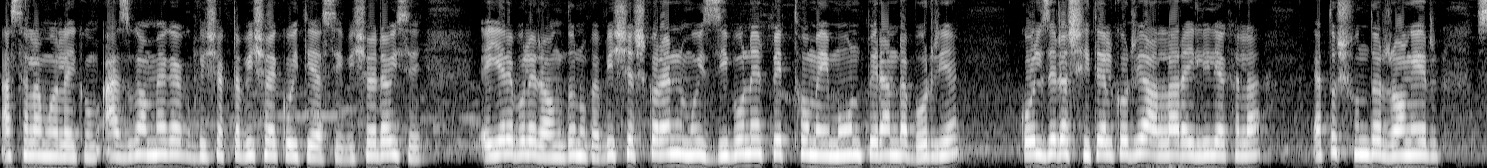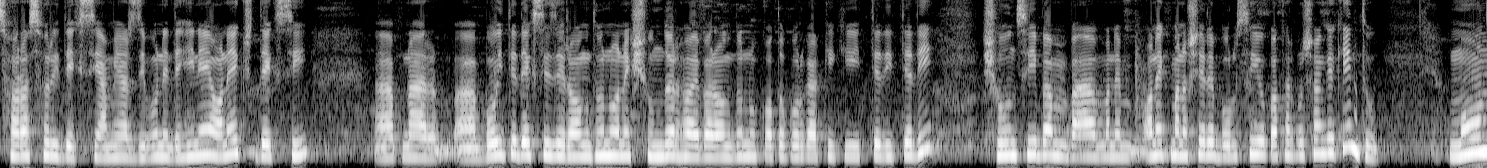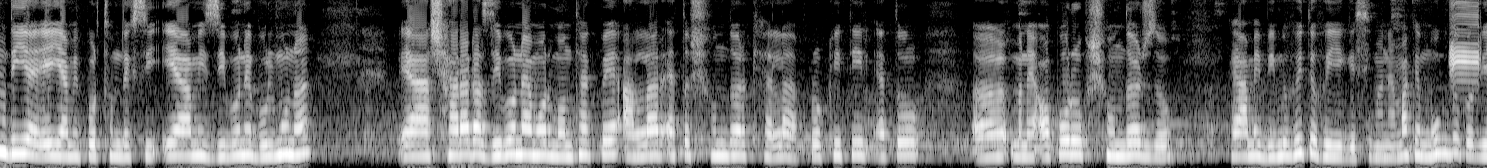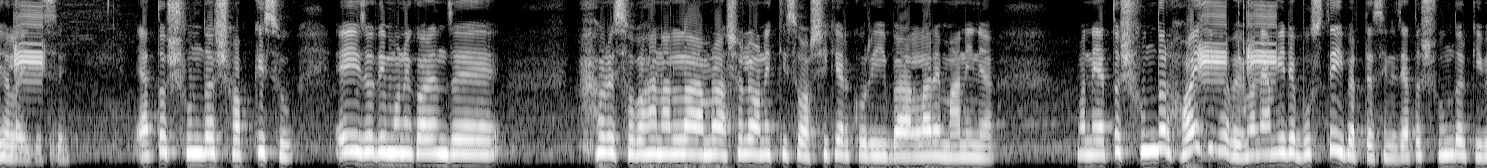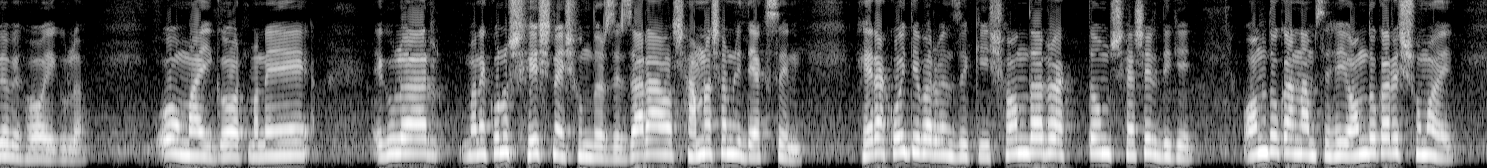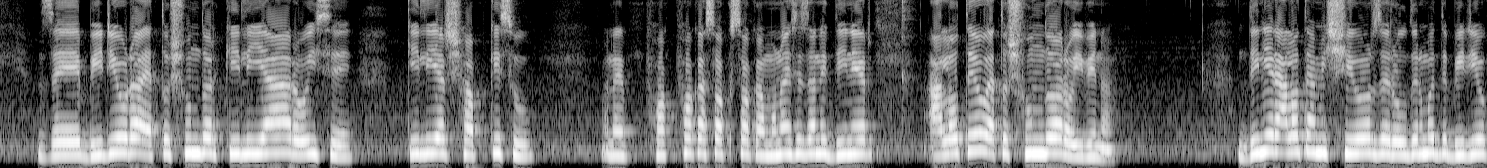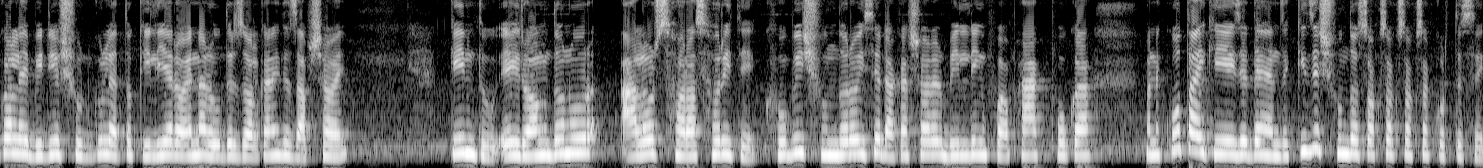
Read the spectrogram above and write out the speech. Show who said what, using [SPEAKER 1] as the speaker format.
[SPEAKER 1] আসসালামু আলাইকুম। আজগো আমি এক বিশ একটা বিষয় কইতে আছি বিষয়টা হইছে, এইয়ারে বলে রংধনুকা বিশ্বাস করেন, মুই জীবনের প্রথম এই মন পেরান্ডা ভরিয়া, কলজেরা শীতল করিয়া আল্লাহর এই লীলা খেলা, এত সুন্দর রঙের সরাসরি দেখছি। আমি আর জীবনে দেখি নাই, অনেক দেখছি। আপনার বইতে দেখছি যে রংধনু অনেক সুন্দর হয় বা রংধনু কত প্রকার, কী কী ইত্যাদি ইত্যাদি। শুনছি বা- মানে অনেক মানুষের বলছিও কথার প্রসঙ্গে, কিন্তু মন দিয়ে এই আমি প্রথম দেখছি, এ আমি জীবনে ভুলবো না সারাটা জীবনে আমার মন থাকবে। আল্লাহর এত সুন্দর খেলা, প্রকৃতির এত মানে অপরূপ সৌন্দর্য হ্যাঁ আমি বিমোহিত হয়ে গেছি মানে আমাকে মুগ্ধ করিয়ে হেলাই গেছে এত সুন্দর সব কিছু এই যদি মনে করেন যে, ওরে সোবাহান আল্লাহ আমরা আসলে অনেক কিছু অস্বীকার করি বা আল্লাহরে মানি না মানে এত সুন্দর হয় কীভাবে? মানে আমি এটা বুঝতেই পারতেছি না যে এত সুন্দর কীভাবে হয় এগুলা। ও মাই গড মানে এগুলার মানে কোনো শেষ নাই সৌন্দর্যের। যারা সামনাসামনি দেখছেন, হেরা কইতে পারবেন যে কি সন্ধ্যার একদম শেষের দিকে অন্ধকার নামছে। সেই অন্ধকারের সময় যে ভিডিওটা এত সুন্দর ক্লিয়ার হইছে, ক্লিয়ার সব কিছু মানে ফকফকা চকচকা, মনে হয়েছে জানি দিনের আলোতেও এত সুন্দর হইবে না। দিনের আলোতে আমি শিওর যে রৌদের মধ্যে ভিডিও কলে ভিডিও শ্যুটগুলো এত ক্লিয়ার হয় না, রৌদের জলকানিতে জাপসা হয়। কিন্তু এই রংধনুর আলোর সরাসরিতে খুবই সুন্দর হয়েছে ঢাকা শহরের বিল্ডিং ফাঁক ফোকা। মানে কোথায় কি এই যে দেখেন যে কি যে সুন্দর চকচক চকচক করতেছে।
